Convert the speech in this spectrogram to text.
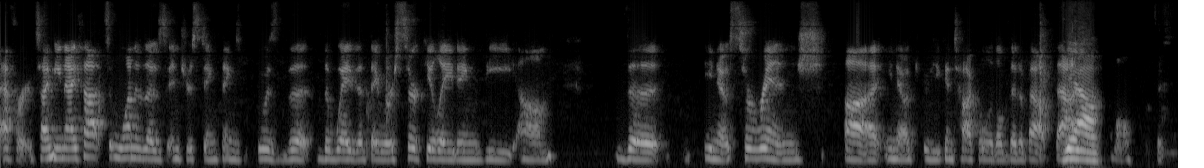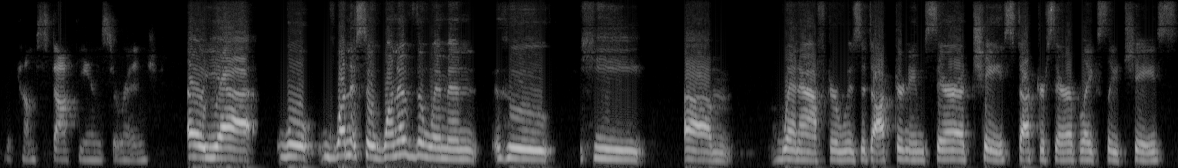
efforts? I mean, I thought one of those interesting things was the the way that they were circulating the um the you know syringe uh you know if you can talk a little bit about that Yeah. well, the, the Comstockian syringe Oh yeah. Well, one so one of the women who he um, went after was a doctor named Sarah Chase, Dr. Sarah Blakesley Chase.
